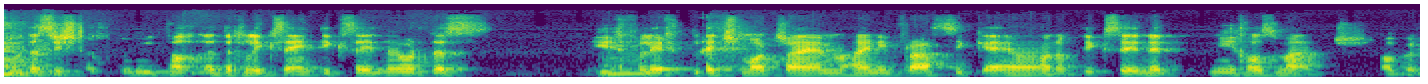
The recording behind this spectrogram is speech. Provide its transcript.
Aber das ist das, was die Leute halt nicht ein bisschen sehen. Die sehen nur, dass ich Mhm. vielleicht letztes Mal einem eine Fresse gegeben habe, aber die sehen nicht mich als Mensch. Aber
